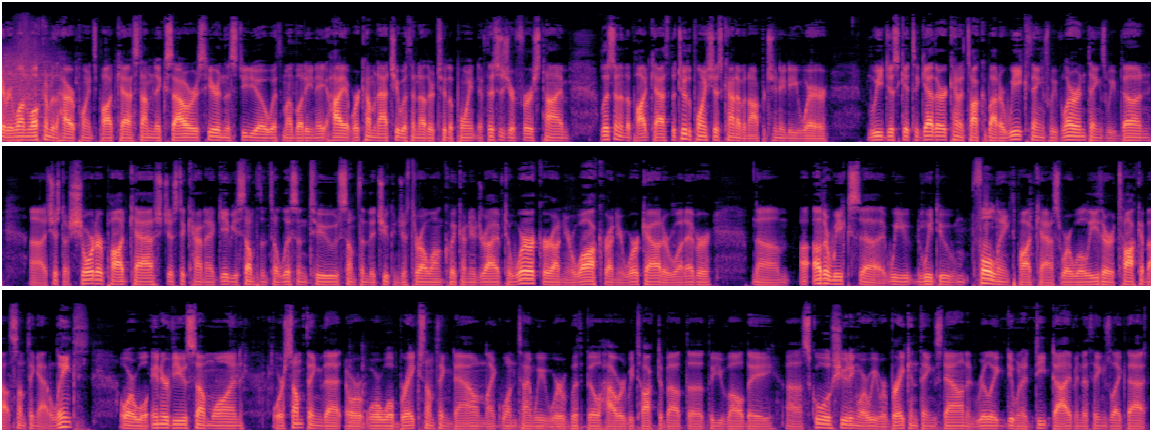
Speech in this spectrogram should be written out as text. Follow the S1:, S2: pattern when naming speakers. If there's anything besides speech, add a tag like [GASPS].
S1: Hey everyone, welcome to the Higher Points podcast. I'm Nick Sowers here in the studio with my buddy Nate Hyatt. We're coming at you with another To the Point. If this is your first time listening to the podcast, the To the Point is just kind of an opportunity where we just get together, kind of talk about our week, things we've learned, things we've done. Uh, it's just a shorter podcast just to kind of give you something to listen to, something that you can just throw on quick on your drive to work or on your walk or on your workout or whatever. Um, other weeks, uh, we, we do full length podcasts where we'll either talk about something at length or we'll interview someone or something that, or, or we'll break something down. Like one time we were with Bill Howard, we talked about the, the Uvalde, uh, school shooting where we were breaking things down and really doing a deep dive into things like that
